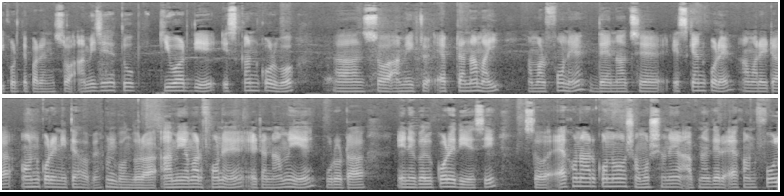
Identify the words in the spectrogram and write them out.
ই করতে পারেন। সো আমি যেহেতু কিউআর দিয়ে স্ক্যান করব সো আমি একটু অ্যাপটা নামাই আমার ফোনে দেন আছে স্ক্যান করে আমার এটা অন করে নিতে হবে। বন্ধুরা, আমি আমার ফোনে এটা নামিয়ে পুরোটা এনেবল করে দিয়েছি। সো এখন আর কোনো সমস্যা নেই। আপনাদের অ্যাকাউন্ট ফুল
